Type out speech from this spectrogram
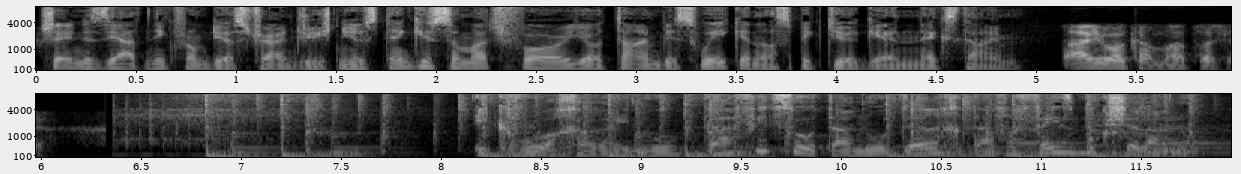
Shane Desiatnik from the Ostragish News, thank you so much for your time this week, and I'll speak to you again next time. Ah, you're welcome, my pleasure. עקבו אחרינו והפיצו אותנו דרך דף הפייסבוק שלנו.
